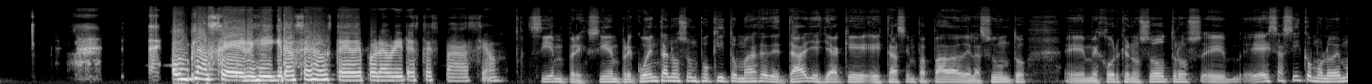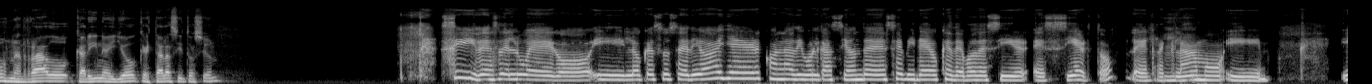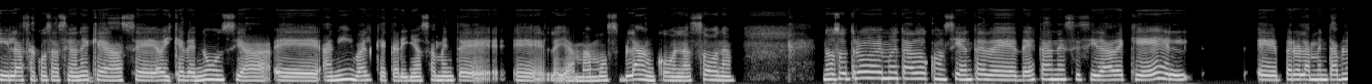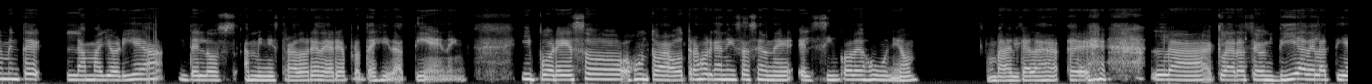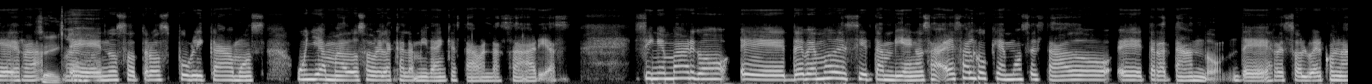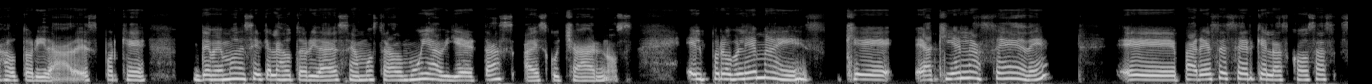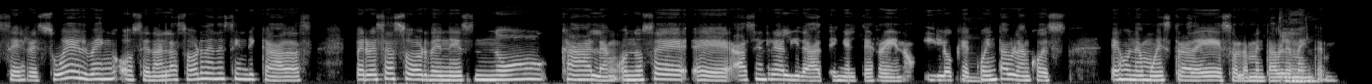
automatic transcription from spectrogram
Un placer y gracias a ustedes por abrir este espacio. Siempre, siempre. Cuéntanos un poquito más de detalles, ya que estás empapada del asunto eh, mejor que nosotros. Eh, ¿Es así como lo hemos narrado Karina y yo que está la situación? Sí, desde luego. Y lo que sucedió ayer con la divulgación de ese video, que debo decir es cierto, el reclamo y, las acusaciones que hace y que denuncia eh, Aníbal, que cariñosamente le llamamos Blanco en la zona. Nosotros hemos estado conscientes de, esta necesidad de que él, eh, pero lamentablemente la mayoría de los administradores de área protegida tienen. Y por eso, junto a otras organizaciones, el 5 de junio, valga la, eh, la aclaración, Día de la Tierra, eh, nosotros publicamos un llamado sobre la calamidad en que estaban las áreas. Sin embargo, eh, debemos decir también, o sea, es algo que hemos estado eh, tratando de resolver con las autoridades, porque debemos decir que las autoridades se han mostrado muy abiertas a escucharnos. El problema es que aquí en la sede, eh, parece ser que las cosas se resuelven o se dan las órdenes indicadas, pero esas órdenes no calan o no se eh, hacen realidad en el terreno. Y lo que mm. cuenta Blanco es, es una muestra de eso, lamentablemente. Claro.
